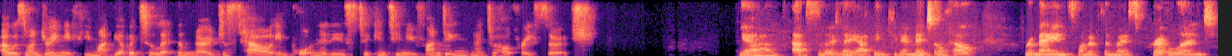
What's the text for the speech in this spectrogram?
I was wondering if you might be able to let them know just how important it is to continue funding mental health research. Yeah, absolutely. I think you know mental health remains one of the most prevalent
